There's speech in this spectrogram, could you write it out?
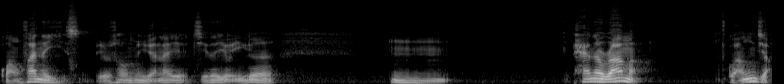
广泛的意思。比如说，我们原来也记得有一个，嗯，Panorama 广角，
